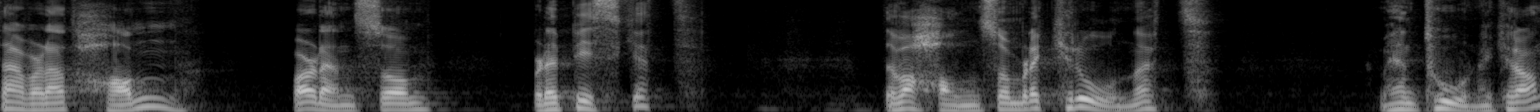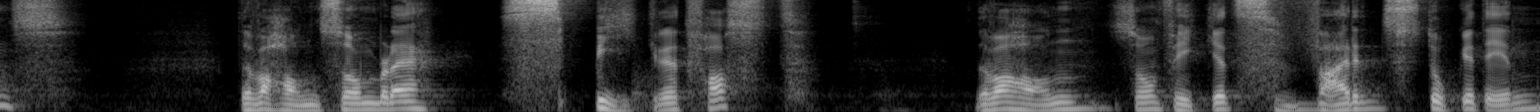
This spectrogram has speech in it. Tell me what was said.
Det er bare det at han var den som ble pisket. Det var han som ble kronet med en tornekrans. Det var han som ble spikret fast. Det var han som fikk et sverd stukket inn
